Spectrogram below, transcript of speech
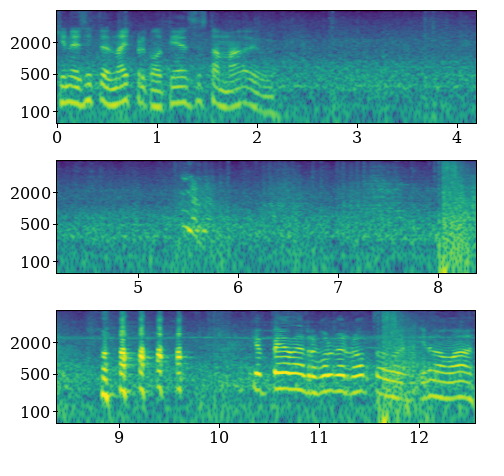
¿Quién necesita sniper cuando tienes esta madre, güey? ¿Qué pedo el revólver roto, güey? Mira nomás.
